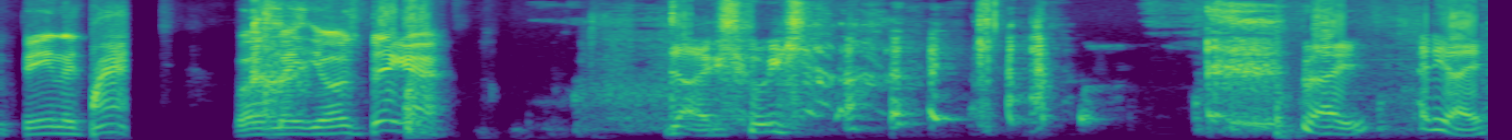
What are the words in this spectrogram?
being a won't make yours bigger. no, we can't. right. Anyway.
